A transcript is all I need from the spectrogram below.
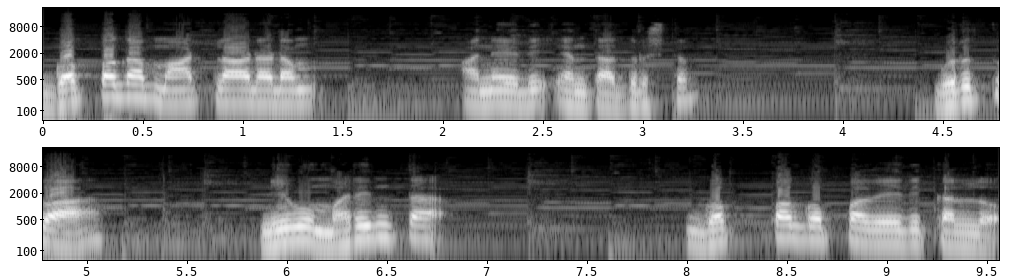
గొప్పగా మాట్లాడడం అనేది ఎంత అదృష్టం? గురుత్వ నీవు మరింత గొప్ప గొప్ప వేదికల్లో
